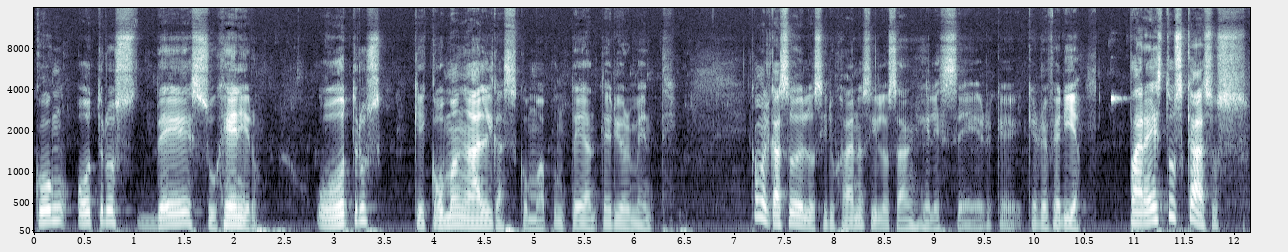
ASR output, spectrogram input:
con otros de su género, o otros que coman algas, como apunté anteriormente, como el caso de los cirujanos y los ángeles que, que refería. Para estos casos,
